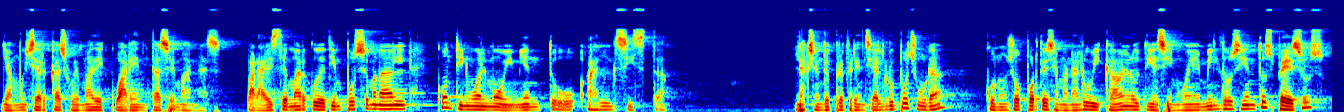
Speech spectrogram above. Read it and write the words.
ya muy cerca a su EMA de 40 semanas. Para este marco de tiempo semanal continúa el movimiento alcista. La acción de preferencia del Grupo Sura, con un soporte semanal ubicado en los 19.200 pesos,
